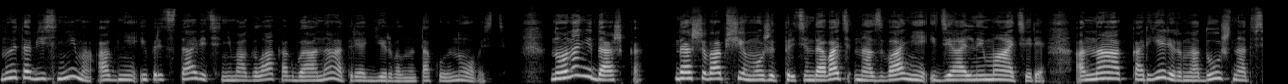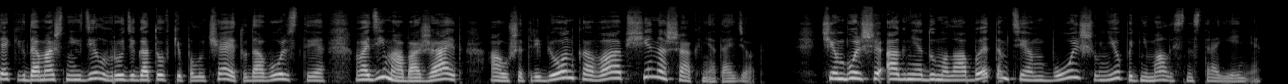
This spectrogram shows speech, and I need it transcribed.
но это объяснимо. Агния и представить не могла, как бы она отреагировала на такую новость. Но она не Дашка. Даша вообще может претендовать на звание идеальной матери. Она к карьере равнодушна, от всяких домашних дел вроде готовки получает удовольствие, Вадима обожает, а уж от ребенка вообще на шаг не отойдет. Чем больше Агния думала об этом, тем больше у нее поднималось настроение.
